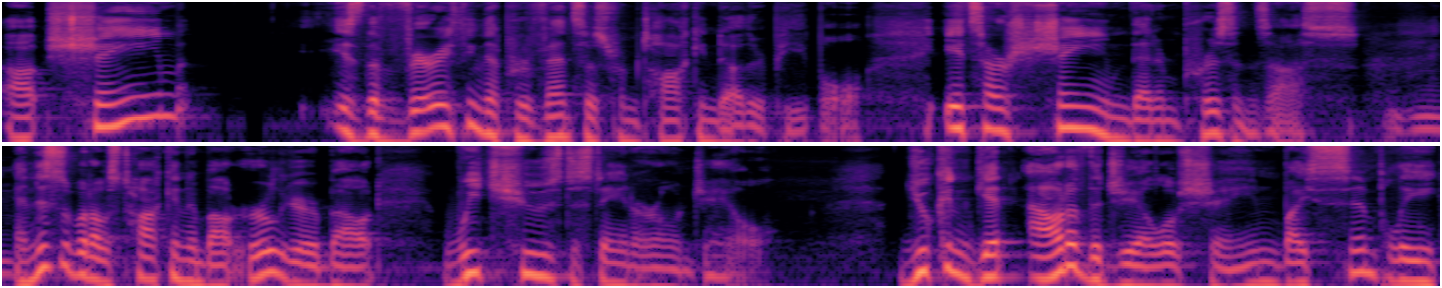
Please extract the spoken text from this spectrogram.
Uh, shame is the very thing that prevents us from talking to other people. It's our shame that imprisons us. And this is what I was talking about earlier about we choose to stay in our own jail. You can get out of the jail of shame by simply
